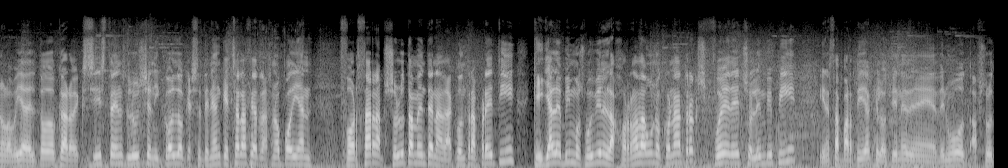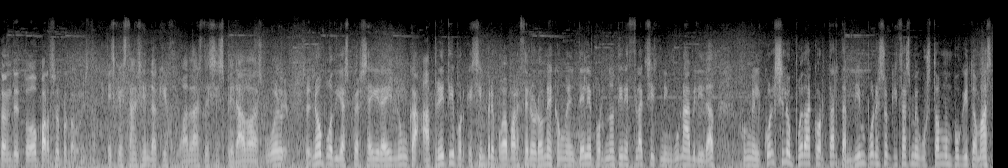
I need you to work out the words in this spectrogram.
No lo veía del todo claro. Existence, Lucian y Coldo que se tenían que echar hacia atrás. No podían forzar absolutamente nada contra Preti, que ya le vimos muy bien en la jornada 1 con Atrox, fue de hecho el MVP y en esta partida que lo tiene de, nuevo absolutamente todo para ser protagonista. Es que están siendo aquí jugadas desesperadas, Wolf. No podías perseguir ahí nunca a Preti porque siempre puede aparecer Orome con el teleport, no tiene Flaxis ninguna habilidad con el cual se lo pueda cortar. También por eso quizás me gustaba un poquito más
